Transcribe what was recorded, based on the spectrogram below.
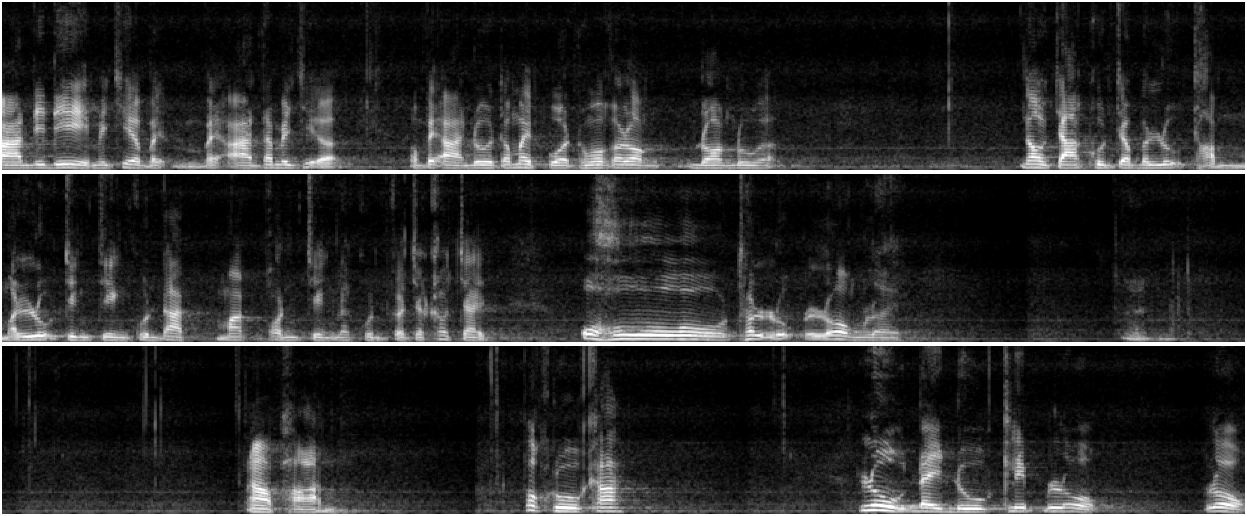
อ่านดีๆ ไม่เชื่อไปไปอ่านถ้าไม่เชื่อลองไปอ่านดูถ้าไม่ปวดหัวก็ลองลองดูอะนอกจากคุณจะบรรลุธรรมบรรลุจริง ๆ คุณได้มรรคผลจริง แล้วคุณก็จะเข้าใจ โอ้โหทะลุโล่งเลยอ้าวผ่านพ่อครูคะลูกได้ดูคลิปโลก โลก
